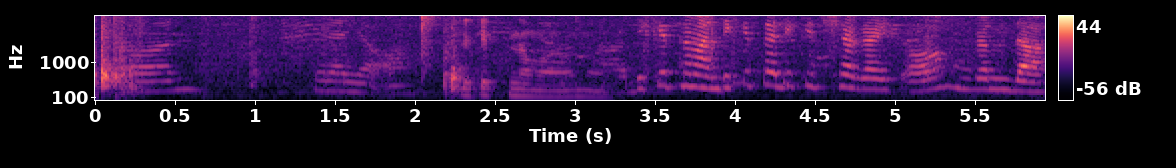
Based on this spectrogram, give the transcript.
Ayan. Tingnan niyo, oh. Dikit naman. ano. Ah, dikit naman. Dikit na dikit siya, guys. Oh, ang ganda.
